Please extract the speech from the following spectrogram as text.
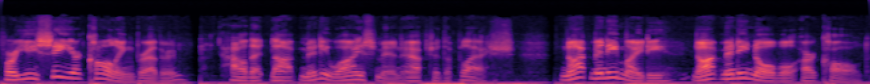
For ye see your calling, brethren, how that not many wise men after the flesh, not many mighty, not many noble are called.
